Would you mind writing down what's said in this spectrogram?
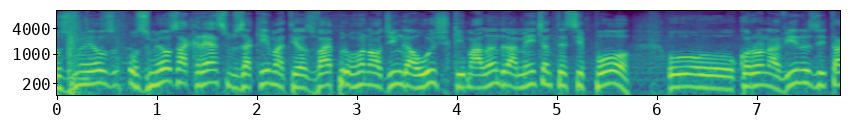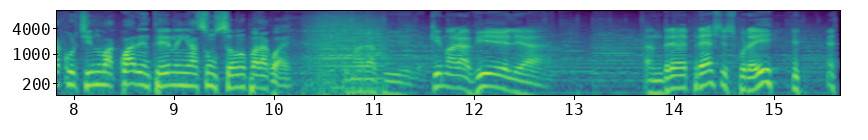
Os meus, os meus acréscimos aqui, Matheus, vai para o Ronaldinho Gaúcho, que malandramente antecipou o coronavírus e está curtindo uma quarentena em Assunção, no Paraguai. Que maravilha, que maravilha. André Prestes por aí?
